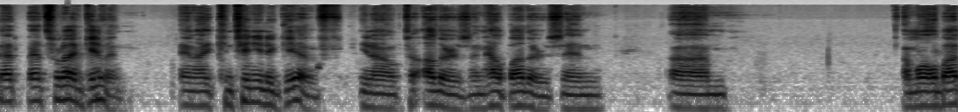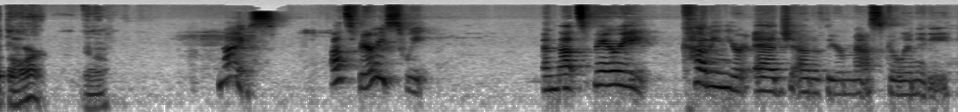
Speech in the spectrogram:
that that's what I've given, and I continue to give. You know, to others and help others, and um, I'm all about the heart. You know. Nice. That's very sweet. And that's very cutting your edge out of your masculinity.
